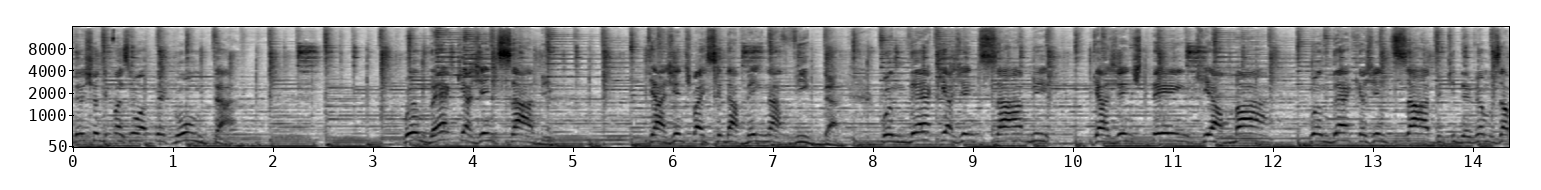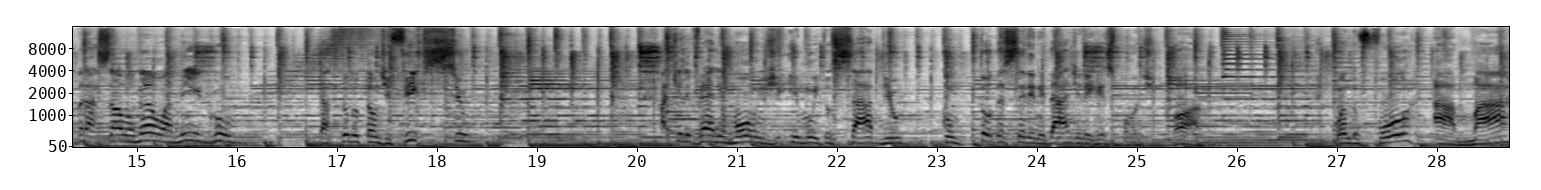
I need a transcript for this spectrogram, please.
deixa eu lhe fazer uma pergunta. Quando é que a gente sabe que a gente vai se dar bem na vida? Quando é que a gente sabe que a gente tem que amar? Quando é que a gente sabe que devemos abraçar ou não, amigo? Tá tudo tão difícil. Aquele velho monge e muito sábio, com toda serenidade, lhe responde: Ó, quando for amar,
